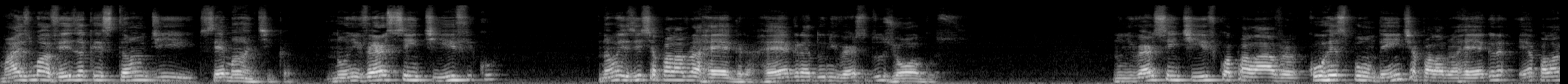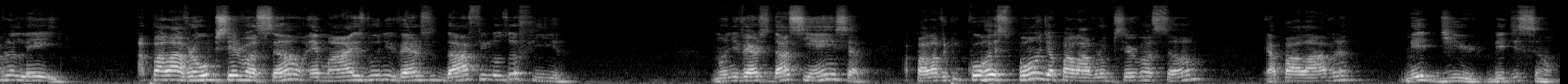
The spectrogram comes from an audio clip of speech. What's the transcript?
mais uma vez a questão de semântica. No universo científico não existe a palavra regra, regra do universo dos jogos. No universo científico, a palavra correspondente à palavra regra é a palavra lei. A palavra observação é mais do universo da filosofia. No universo da ciência, a palavra que corresponde à palavra observação é a palavra medir, medição.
